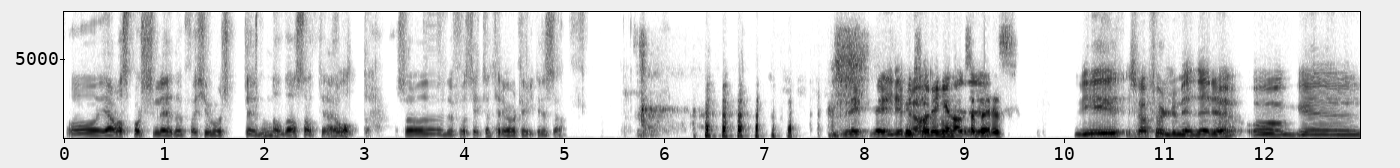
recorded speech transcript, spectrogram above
Og jeg var sportslig leder for 20 år siden, og da satt jeg åtte. Så du får sitte tre år til, Kristian. Veldig bra. Utfordringen aksepteres. Eh, vi skal følge med dere, og eh,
